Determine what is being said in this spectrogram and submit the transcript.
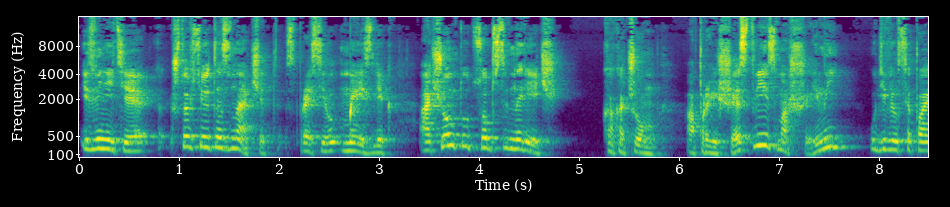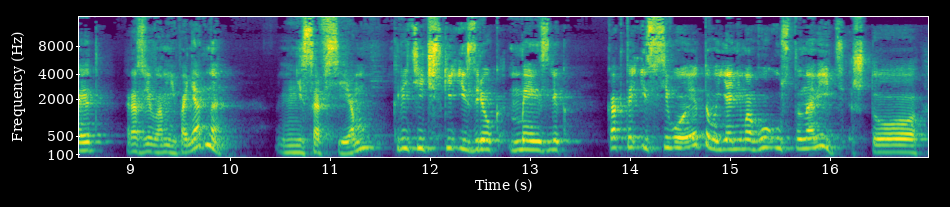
«Извините, что все это значит?» – спросил Мейзлик. «О чем тут, собственно, речь?» «Как о чем? О происшествии с машиной?» – удивился поэт. «Разве вам не понятно?» «Не совсем», – критически изрек Мейзлик. «Как-то из всего этого я не могу установить, что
